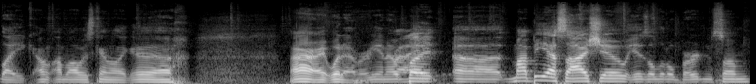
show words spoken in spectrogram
like I'm, I'm always kind of like, uh. All right, whatever, you know. Right. But uh, my BSI show is a little burdensome,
